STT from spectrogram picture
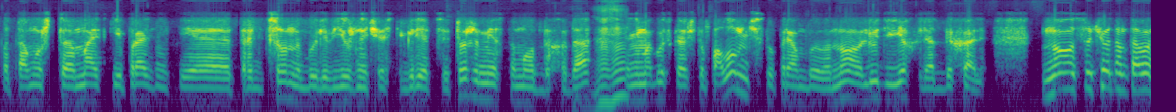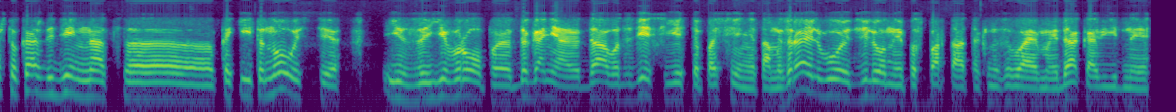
потому что майские праздники э, традиционно были в южной части Греции, тоже местом отдыха, да. Мгм. Я не могу сказать, что паломничество прям было, но люди ехали, отдыхали. Но с учетом того, что каждый день нас э, какие-то новости из Европы догоняют, да, вот здесь есть опасения, там Израиль вводит зеленые паспорта, так называемые, да, ковидные.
